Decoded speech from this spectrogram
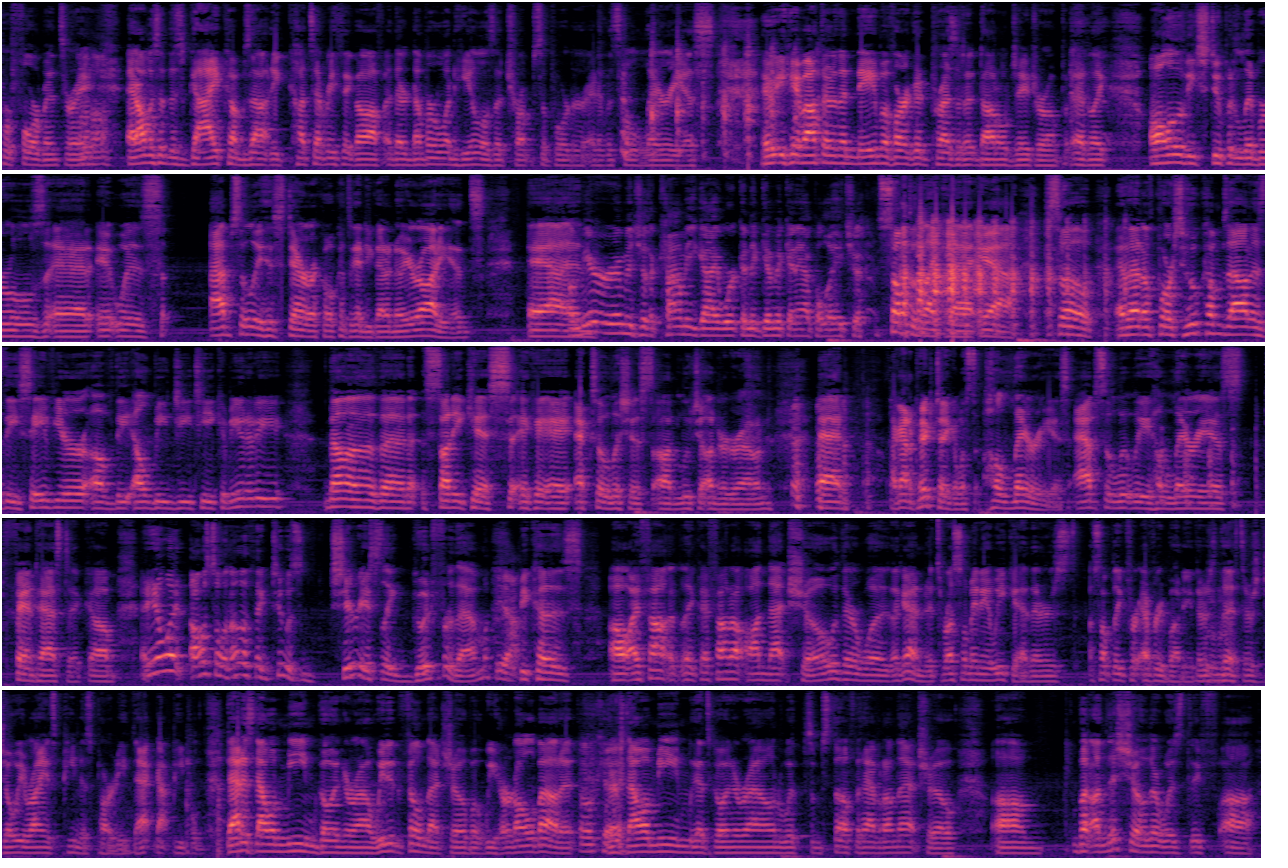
performance, right? Uh-huh. And all of a sudden, this guy comes out and he cuts everything off, and their number one heel is a Trump supporter, and it was hilarious. and he came out there in the name of our good president, Donald J. Trump, and like all of these stupid liberals, and it was absolutely hysterical because again, you got to know your audience. and A mirror image of the commie guy working the gimmick in Appalachia. something like that yeah so and then of course who comes out as the savior of the lbgt community none other than Sonny Kiss, aka XO Lishus on Lucha Underground, and I got a picture taken. It was hilarious, absolutely hilarious, fantastic. Um, and you know what? Also, another thing too is seriously good for them. Yeah. Because uh, I found like I found out on that show there was again it's WrestleMania weekend. There's something for everybody. There's Mm-hmm. this. There's Joey Ryan's penis party that got people. That is now a meme going around. We didn't film that show, but we heard all about it. Okay. There's now a meme that's going around with some stuff that happened on that show. Um, but on this show there was the uh,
